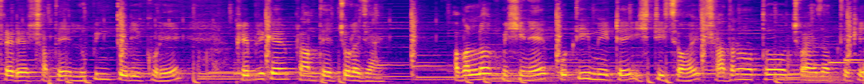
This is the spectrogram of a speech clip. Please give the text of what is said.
থ্রেডের সাথে লুপিং তৈরি করে ফেব্রিকের প্রান্তে চলে যায়। ওভারলক মেশিনে প্রতি মিনিটে স্টিচ হয় সাধারণত ছয় হাজার থেকে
